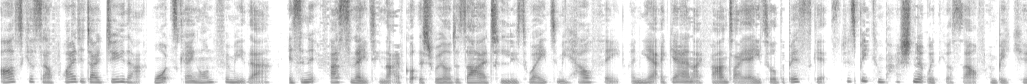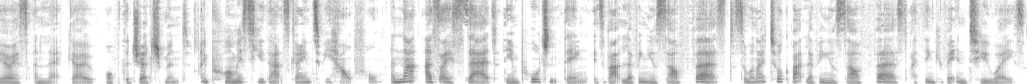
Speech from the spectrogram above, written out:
Ask yourself, why did I do that? What's going on for me there? Isn't it fascinating that I've got this real desire to lose weight and be healthy? And yet again, I found I ate all the biscuits. Just be compassionate with yourself and be curious and let go of the judgment. I promise you that's going to be helpful. And that, as I said, the important thing is about loving yourself first. So when I talk about loving yourself first, I think of it in two ways.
